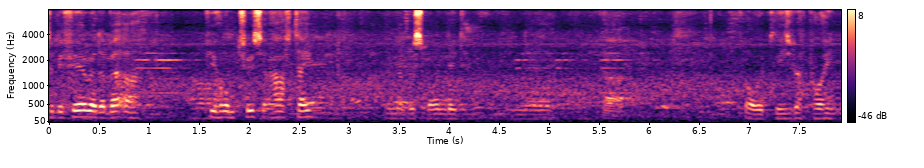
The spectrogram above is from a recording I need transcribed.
to be fair, we had a bit of a few home truths at half time and they've responded. And, uh, uh, probably pleased with a point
